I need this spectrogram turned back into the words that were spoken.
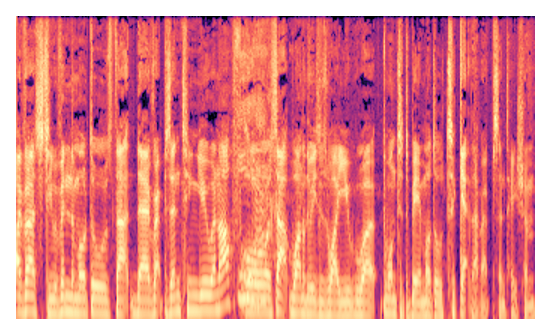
diversity within the models that they're representing you enough, Yeah. or is that one of the reasons why you were, wanted to be a model to get that representation?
